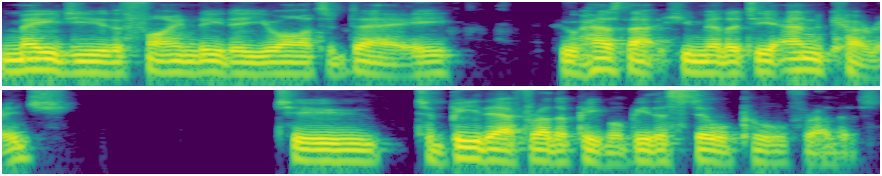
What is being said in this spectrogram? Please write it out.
made you the fine leader you are today, who has that humility and courage to to be there for other people, be the still pool for others?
